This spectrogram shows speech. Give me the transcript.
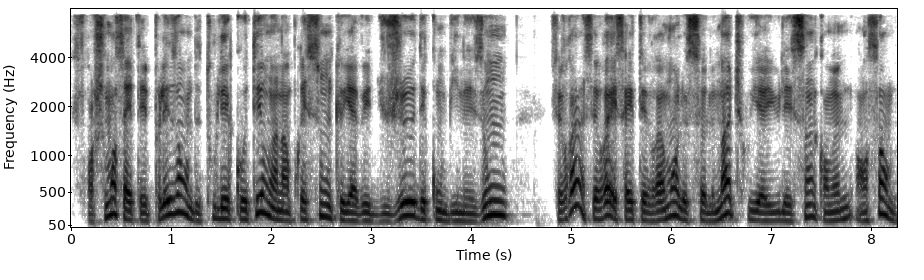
Franchement, ça a été plaisant. De tous les côtés, on a l'impression qu'il y avait du jeu, des combinaisons. C'est vrai, c'est vrai. Et ça a été vraiment le seul match où il y a eu les cinq en même, ensemble.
